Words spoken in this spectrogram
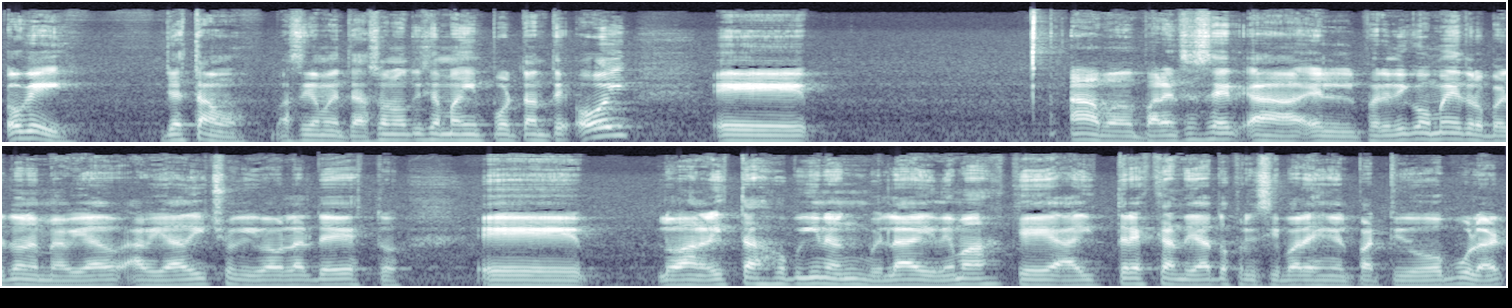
ok, ya estamos, básicamente, esas son noticias más importantes hoy. ah, bueno, parece ser, ah, el periódico Metro, perdón, me había, había dicho que iba a hablar de esto. Eh, los analistas opinan, ¿verdad? Y demás, que hay tres candidatos principales en el Partido Popular.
